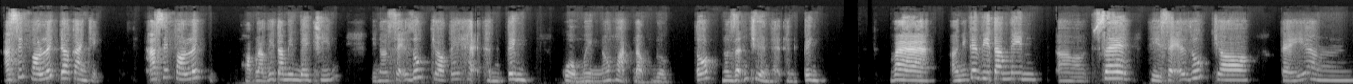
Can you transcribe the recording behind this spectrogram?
axit folic đó các anh chị. Axit folic hoặc là vitamin B9 thì nó sẽ giúp cho cái hệ thần kinh của mình nó hoạt động được tốt nó dẫn truyền hệ thần kinh. Và ở những cái vitamin uh, C thì sẽ giúp cho cái um,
